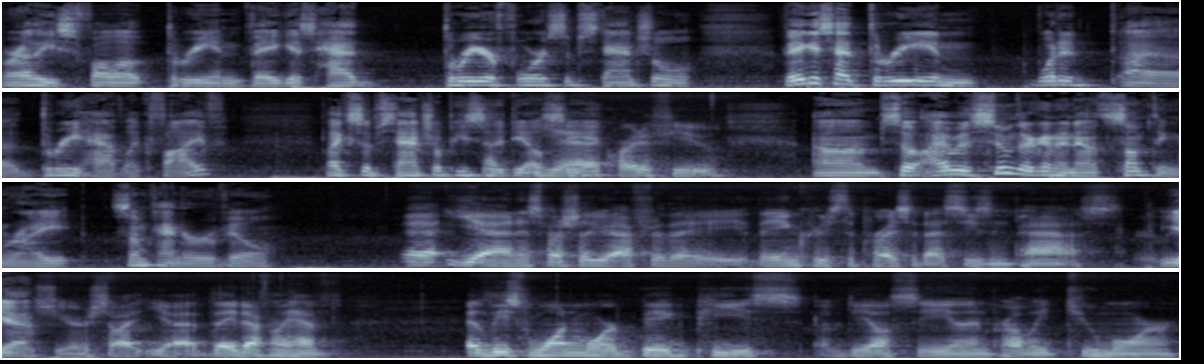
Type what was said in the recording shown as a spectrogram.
or at least Fallout Three and Vegas had three or four substantial. Vegas had three, and what did uh, three have? Like five, like substantial pieces of DLC. Yeah, quite a few. Um, so I would assume they're going to announce something, right? Some kind of reveal. Uh, yeah, and especially after they they increased the price of that season pass Yeah. this year. So I, yeah, they definitely have at least one more big piece of DLC, and then probably two more,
